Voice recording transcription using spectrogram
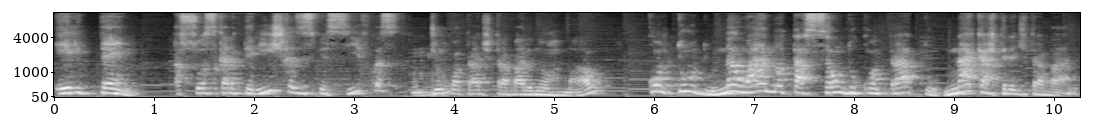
ele tem as suas características específicas uhum. de um contrato de trabalho normal. Contudo, não há anotação do contrato na carteira de trabalho,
